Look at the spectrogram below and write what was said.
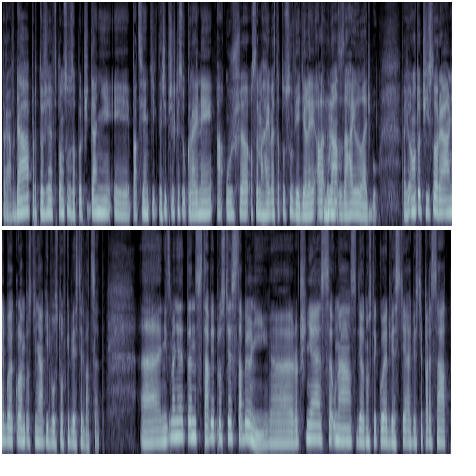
pravda, protože v tom jsou započítaní i pacienti, kteří přišli z Ukrajiny a už o svém HIV statusu věděli, ale hmm. u nás zahájili léčbu. Takže ono to číslo reálně bude kolem prostě nějaký dvoustovky 220. E, nicméně ten stav je prostě stabilní. E, ročně se u nás diagnostikuje 200 až 250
